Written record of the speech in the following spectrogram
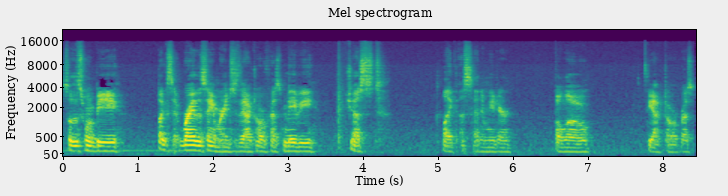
So this one would be like I said, right in the same range as the Oktoberfest, maybe just like a centimeter below the Oktoberfest.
